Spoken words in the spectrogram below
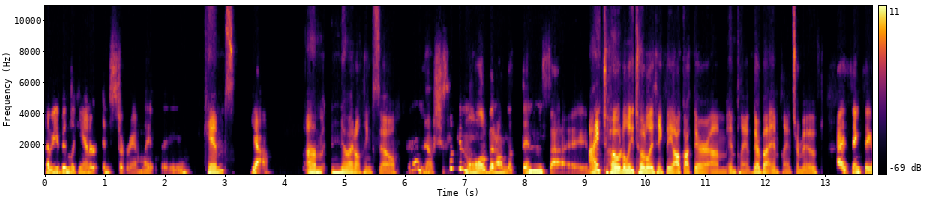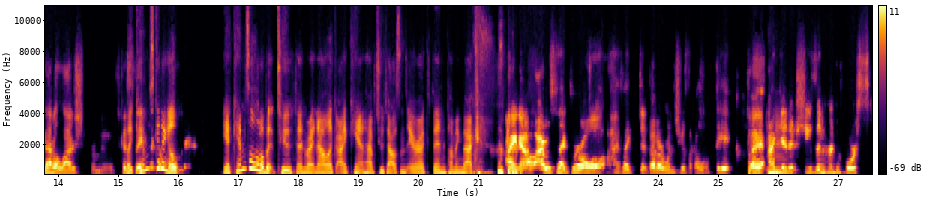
Have you been looking at her Instagram lately? Kim's. Yeah, Um, no, I don't think so. I don't know. She's looking a little bit on the thin side. I totally, totally think they all got their um implant, their butt implants removed. I think they got a lot of shit removed because Like, Kim's getting a- Yeah, Kim's a little bit too thin right now. Like I can't have 2000s Eric thin coming back. I know. I was like, girl, I liked it better when she was like a little thick, but I get Mhm. it. She's in her divorced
